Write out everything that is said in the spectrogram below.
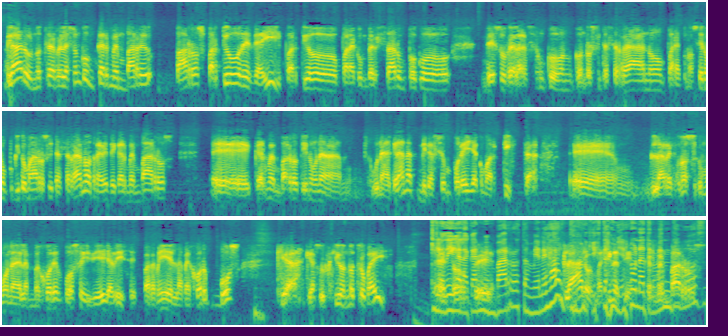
Claro, nuestra relación con Carmen Barros partió desde ahí, partió para conversar un poco de su relación con, con Rosita Serrano, para conocer un poquito más a Rosita Serrano a través de Carmen Barros. Eh, Carmen Barro tiene una, una gran admiración por ella como artista. Eh, la reconoce como una de las mejores voces y ella dice, para mí es la mejor voz que ha, que ha surgido en nuestro país. Que lo diga la Carmen Barros también es arte. Claro, imagínate. una tremenda voz.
